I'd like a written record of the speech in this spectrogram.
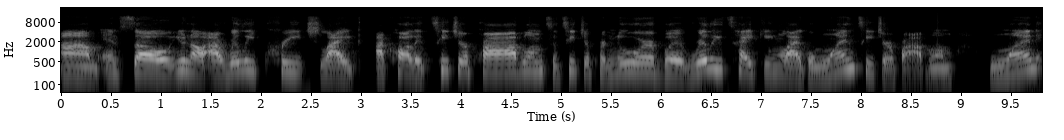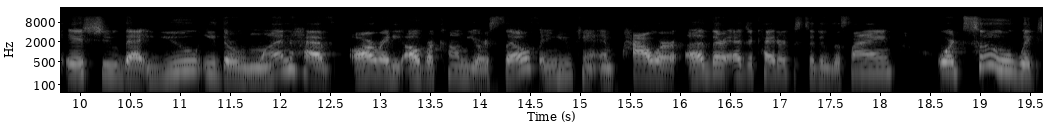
Um, and so you know i really preach like i call it teacher problem to teacherpreneur but really taking like one teacher problem one issue that you either one have already overcome yourself and you can empower other educators to do the same or two which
